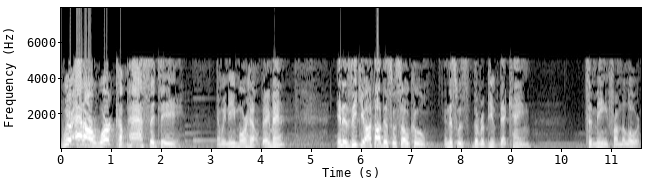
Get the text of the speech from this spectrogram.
We're at our work capacity and we need more help. Amen. In Ezekiel, I thought this was so cool. And this was the rebuke that came to me from the Lord.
